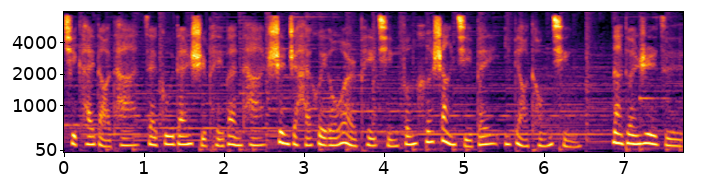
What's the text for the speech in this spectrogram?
去开导他，在孤单时陪伴他，甚至还会偶尔陪秦风喝上几杯以表同情。那段日子，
